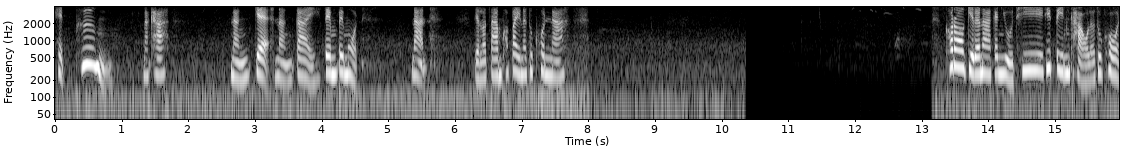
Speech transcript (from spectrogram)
เห็ดพึ่งนะคะ หนังแกะหนังไก่เต็มไปหมด นั่น เดี๋ยวเราตามเข้าไปนะทุกคนนะเขารอกิรนากันอยู่ที่ที่ตีนเขาแล้วทุกคน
